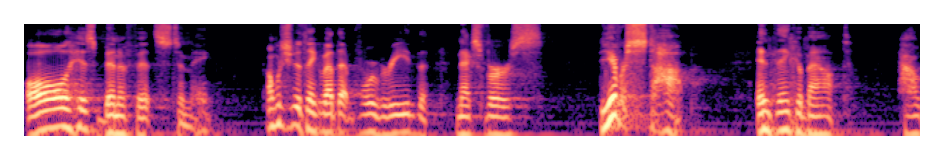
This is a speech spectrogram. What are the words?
all his benefits to me? I want you to think about that before we read the next verse. Do you ever stop and think about how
